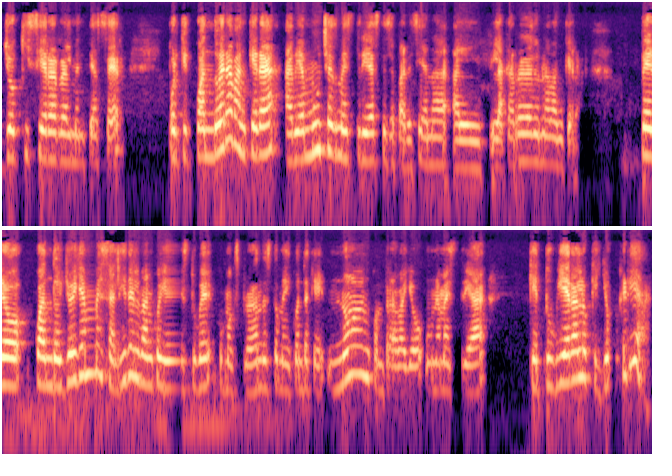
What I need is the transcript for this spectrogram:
yo quisiera realmente hacer, porque cuando era banquera había muchas maestrías que se parecían a, la carrera de una banquera. Pero cuando yo ya me salí del banco y estuve como explorando esto, me di cuenta que no encontraba yo una maestría que tuviera lo que yo quería.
